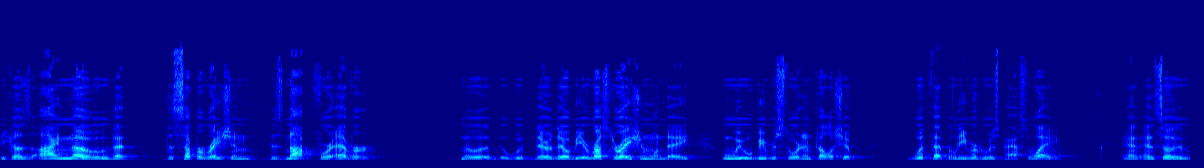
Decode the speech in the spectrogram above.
because I know that the separation is not forever. There, there will be a restoration one day when we will be restored in fellowship with that believer who has passed away. And, and so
